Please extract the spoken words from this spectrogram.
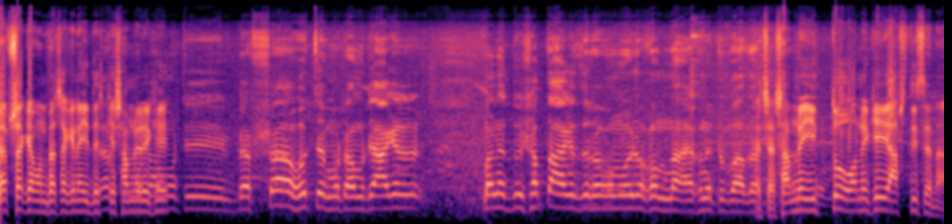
ব্যবসা কেমন? বেচা কিনা এই দেশকে সামনে রেখে? ব্যবসা হচ্ছে মোটামুটি আগের মানে দুই সপ্তাহ আগে যেরকম ওই রকম না এখন একটু বাজার। আচ্ছা সামনে ঈদ তো অনেকেই আসতেছে না।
